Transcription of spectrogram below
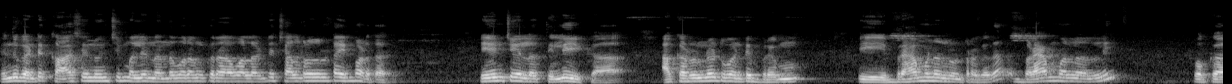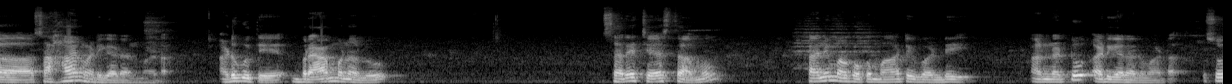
ఎందుకంటే కాశీ నుంచి మళ్ళీ నందవరంకు రావాలంటే చాలా రోజులు టైం పడుతుంది. ఏం చేయాలో తెలియక అక్కడ ఉన్నటువంటి బ్రహ్మ ఈ బ్రాహ్మణులు ఉంటారు కదా బ్రాహ్మణుల్ని ఒక సహాయం అడిగాడు అనమాట అడిగితే బ్రాహ్మణులు సరే చేస్తాము కానీ మాకు ఒక మాట ఇవ్వండి అన్నట్టు అడిగారు అనమాట సో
